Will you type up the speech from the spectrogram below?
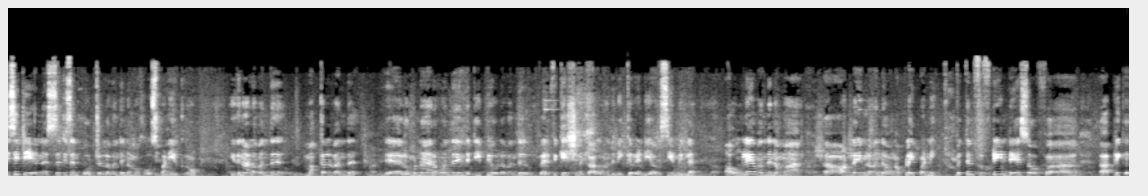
சிசிடிஎன்எஸ் சிட்டிசன் போர்ட்டலில் வந்து நம்ம ஹோஸ்ட் பண்ணியிருக்கிறோம். இதனால் வந்து மக்கள் வந்து ரொம்ப நேரம் வந்து இந்த டிபிஓவில் வந்து வெரிஃபிகேஷனுக்காக வந்து நிற்க வேண்டிய அவசியம் இல்லை. அவங்களே வந்து நம்ம ஆன்லைனில் வந்து அவங்க அப்ளை பண்ணி within fifteen days of applic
